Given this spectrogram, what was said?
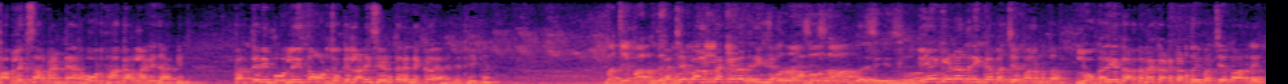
ਪਬਲਿਕ ਸਰਵੈਂਟ ਹੈ ਹੋਰ ਥਾਂ ਕਰ ਲਾਂਗੇ ਜਾ ਕੇ। ਪਰ ਤੇਰੀ ਬੋਲੀ ਧੌਣ ਚੋਂ ਕਿੱਲਾ ਨਹੀਂ ਸੇਠ ਤੇਰੇ ਨਿਕਲਿਆ ਹਜੇ ਠੀਕ ਹੈ? ਬੱਚੇ ਪਾਲਣ ਦੇ ਬੱਚੇ ਪਾਲਣ ਦਾ ਕਿਹੜਾ ਤਰੀਕਾ? ਹੈ? ਹੀ ਇਹ ਕਿਹੜਾ ਤਰੀਕਾ ਬੱਚੇ ਪਾਲਣ ਦਾ? ਲੋਕਾਂ ਦੀਆਂ ਗਰਦਨਾਂ ਕੱਟ ਕੱਟ ਤੁਸੀਂ ਬੱਚੇ ਪਾਲ ਰਹੇ ਹੋ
